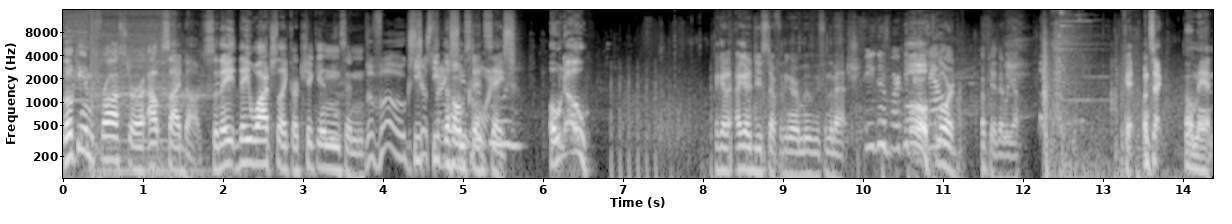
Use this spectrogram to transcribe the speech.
Loki and Frost are outside dogs, so they they watch like our chickens and The Vogues keep keep the homestead safe. Oh no! I gotta I gotta do stuff. They're gonna remove me from the match. Are you gonna bark at Oh that now? lord. Okay, there we go. Okay, one sec. Oh man,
